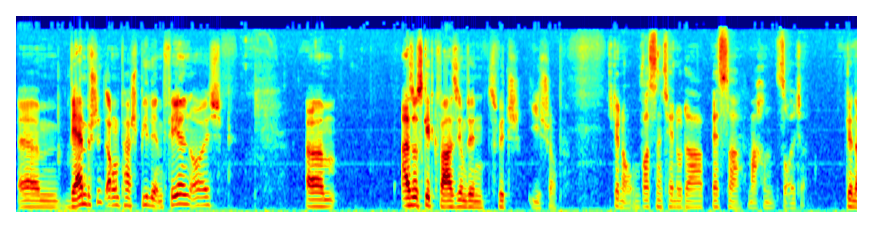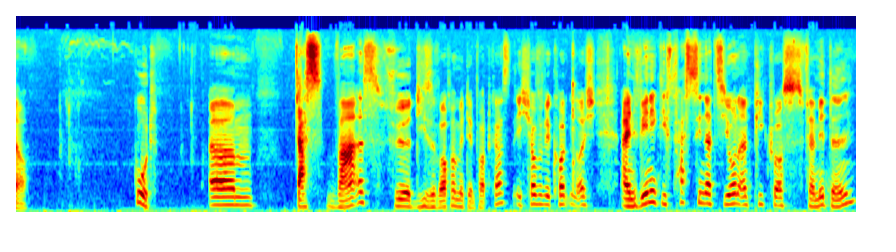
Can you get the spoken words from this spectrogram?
Ähm, werden bestimmt auch ein paar Spiele empfehlen euch. Ähm, also es geht quasi um den Switch eShop. Genau, und was Nintendo da besser machen sollte. Genau. Gut. Ähm, das war es für diese Woche mit dem Podcast. Ich hoffe, wir konnten euch ein wenig die Faszination an P-Cross vermitteln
